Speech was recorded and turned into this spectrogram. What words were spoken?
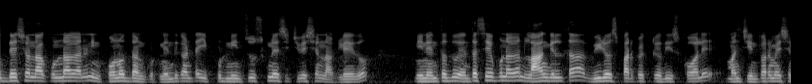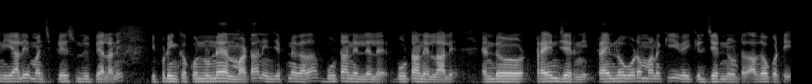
ఉద్దేశం నాకు ఉన్నా కానీ నేను కొనొద్దు అనుకుంటున్నాను ఎందుకంటే ఇప్పుడు నేను చూసుకునే సిచ్యువేషన్ నాకు లేదు. నేను ఎంత దూ ఎంతసేపు ఉన్నా కానీ లాంగ్ వెళ్తా వీడియోస్ పర్ఫెక్ట్గా తీసుకోవాలి మంచి ఇన్ఫర్మేషన్ ఇవ్వాలి మంచి ప్లేసులు చూపించాలని ఇప్పుడు ఇంకా కొన్ని ఉన్నాయన్నమాట. నేను చెప్పిన కదా భూటాన్ వెళ్ళలే భూటాన్ వెళ్ళాలి. అండ్ ట్రైన్ జర్నీ ట్రైన్లో కూడా మనకి వెహికల్ జర్నీ ఉంటుంది అదొకటి.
